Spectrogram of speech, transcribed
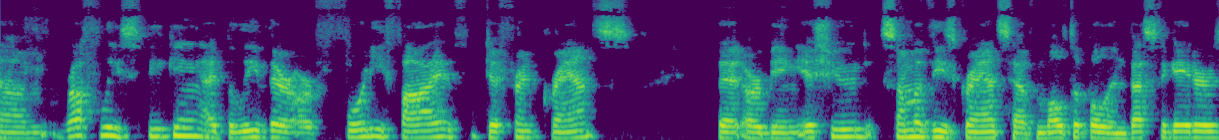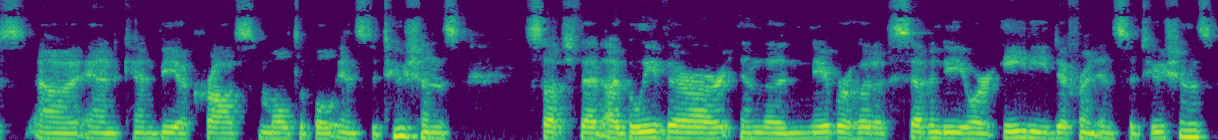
um, roughly speaking, I believe there are 45 different grants that are being issued. Some of these grants have multiple investigators uh, and can be across multiple institutions, such that I believe there are in the neighborhood of 70 or 80 different institutions.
